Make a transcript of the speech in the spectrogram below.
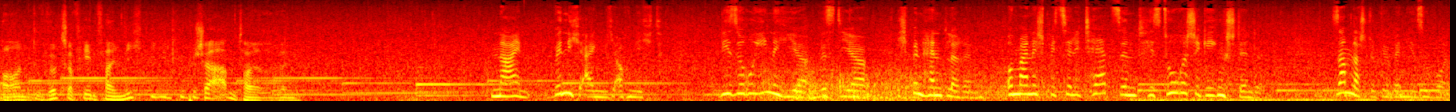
Und du wirkst auf jeden Fall nicht wie die typische Abenteurerin. Nein, bin ich eigentlich auch nicht. Diese Ruine hier, wisst ihr, ich bin Händlerin. Und meine Spezialität sind historische Gegenstände. Sammlerstücke, wenn ihr so wollt.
